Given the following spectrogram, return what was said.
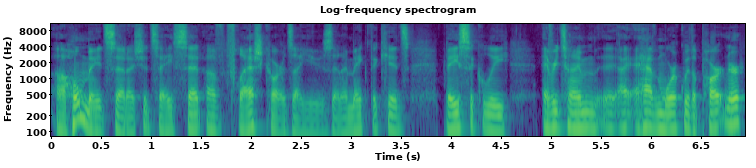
a homemade set, I should say, set of flashcards I use, and I make the kids basically every time I have them work with a partner,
